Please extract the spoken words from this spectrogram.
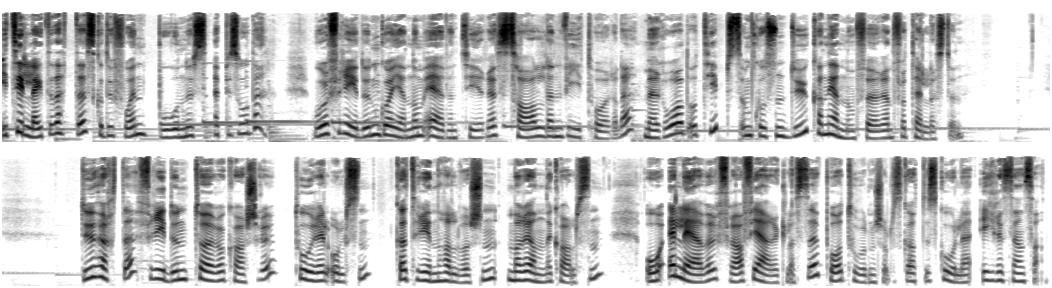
I tillegg til dette skal du få en bonusepisode, hvor Fridun går gjennom eventyret Sal den hvithårede med råd og tips om hvordan du kan gjennomføre en fortellerstund. Du hørte Fridun Tørå Karsrud, Toril Olsen, Katrine Halvorsen, Marianne Karlsen og elever fra 4. klasse på Tordenskiolds gate skole i Kristiansand.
